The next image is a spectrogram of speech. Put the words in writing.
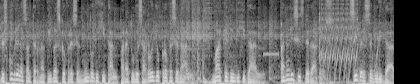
Descubre las alternativas que ofrece el mundo digital para tu desarrollo profesional. Marketing digital, análisis de datos, ciberseguridad,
